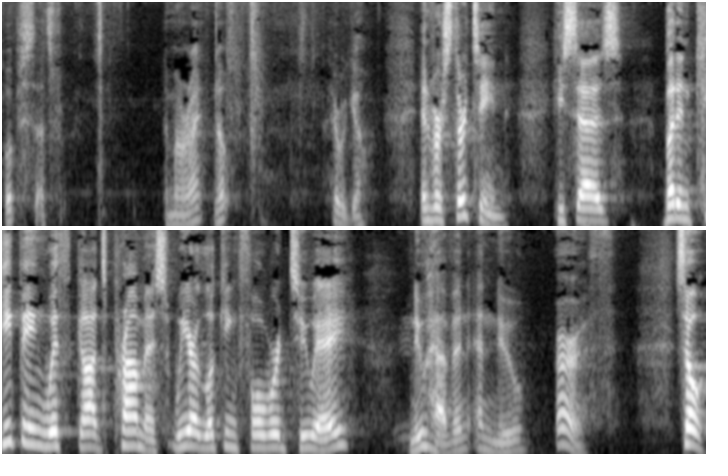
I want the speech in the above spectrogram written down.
Whoops, that's. Am I right? Nope. Here we go. In verse 13, he says, But in keeping with God's promise, we are looking forward to a new heaven and new earth. So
